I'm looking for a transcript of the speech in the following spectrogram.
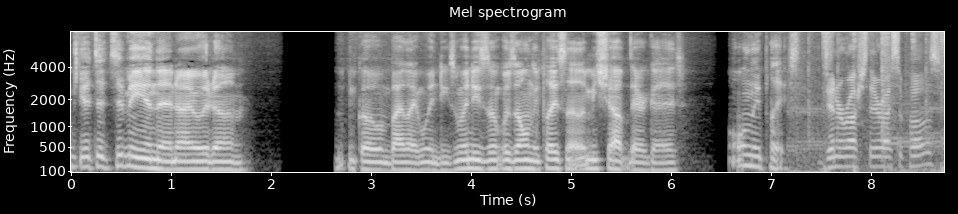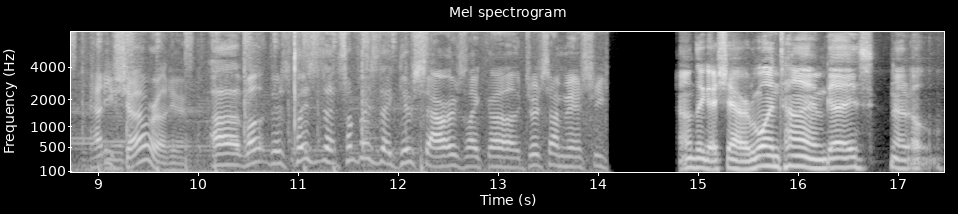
get it to me, and then I would um go and buy like Wendy's. Wendy's was the only place that let me shop there, guys. Only place. dinner rush there, I suppose. How do you shower out here? Uh, well, there's places that some places that give showers, like uh, Georgetown Ministry. I don't think I showered one time, guys. Not all.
